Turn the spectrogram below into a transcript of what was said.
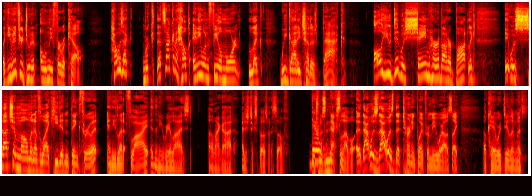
like even if you're doing it only for Raquel? How is that that's not going to help anyone feel more like we got each other's back. All you did was shame her about her bot like it was such a moment of like he didn't think through it and he let it fly and then he realized, "Oh my god, I just exposed myself." Which There- was next level. Uh, That was that was the turning point for me where I was like, "Okay, we're dealing with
